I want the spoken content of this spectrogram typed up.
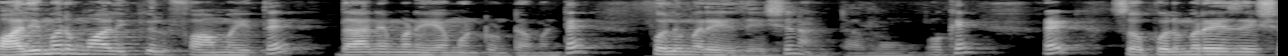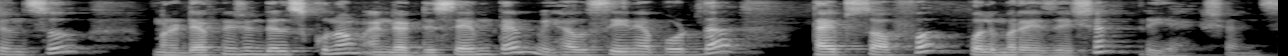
పాలిమర్ మాలిక్యూల్ ఫామ్ అయితే దాన్ని మనం ఏమంటుంటామంటే పొలిమరైజేషన్ అంటాము. ఓకే? రైట్? సో పొలిమరైజేషన్స్ మన డెఫినేషన్ తెలుసుకున్నాం and at the same time we have seen about the types of polymerization reactions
